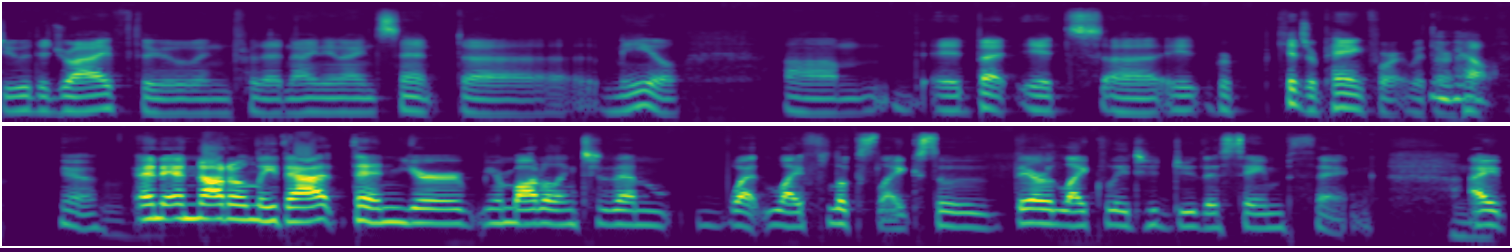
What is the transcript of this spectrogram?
do the drive through and for that ninety nine cent uh, meal um, it, but it's uh, it, we're, kids are paying for it with their health, Yeah, and and not only that, then you're you're modeling to them what life looks like, so they're likely to do the same thing. I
